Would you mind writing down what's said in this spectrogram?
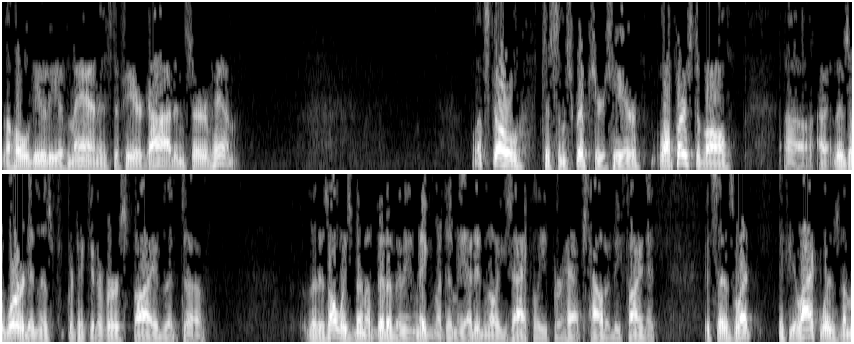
the whole duty of man is to fear God and serve Him. Let's go to some scriptures here. Well, first of all, uh, there's a word in this particular verse 5 that uh, that has always been a bit of an enigma to me. I didn't know exactly, perhaps, how to define it. It says, "Let if you lack wisdom,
